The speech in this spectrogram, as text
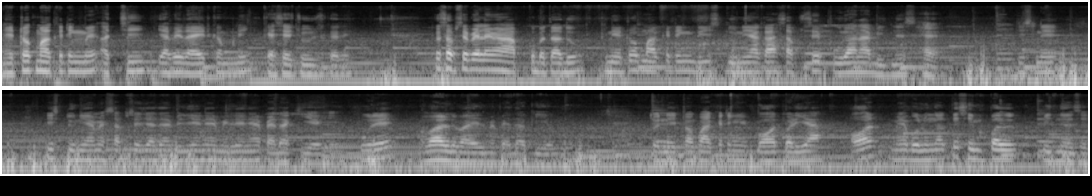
network marketing में अच्छी या फिर राइट कंपनी कैसे चूज़ करें? तो सबसे पहले मैं आपको बता दूँ कि नेटवर्क मार्केटिंग इस दुनिया का सबसे पुराना बिज़नेस है, जिसने इस दुनिया में सबसे ज़्यादा बिलियनियर मिलियनियर पैदा किए हुए पूरे वर्ल्ड वाइड में पैदा किए हुए तो नेटवर्क मार्केटिंग एक बहुत बढ़िया और मैं बोलूँगा कि सिंपल बिज़नेस है।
